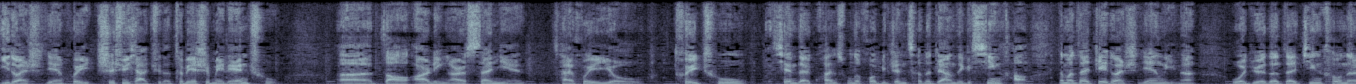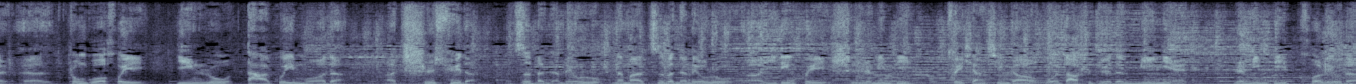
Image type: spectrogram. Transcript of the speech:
一段时间会持续下去的。特别是美联储，呃，到二零二三年才会有退出现在宽松的货币政策的这样的一个信号。那么在这段时间里呢，我觉得在今后呢，呃，中国会引入大规模的。呃，持续的资本的流入，那么资本的流入，呃，一定会使人民币推向新高。我倒是觉得明年人民币破六的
